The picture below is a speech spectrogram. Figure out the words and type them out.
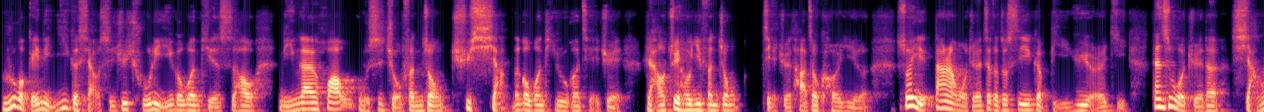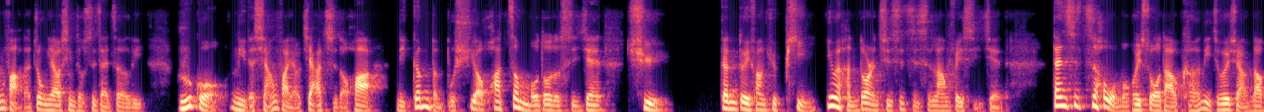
如果给你一个小时去处理一个问题的时候，你应该花五十九分钟去想那个问题如何解决，然后最后一分钟解决它就可以了。所以，当然我觉得这个就是一个比喻而已，但是我觉得想法的重要性都是在这里。如果你的想法有价值的话，你根本不需要花这么多的时间去。跟对方去拼，因为很多人其实只是浪费时间。但是之后我们会说到，可能你就会想到，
